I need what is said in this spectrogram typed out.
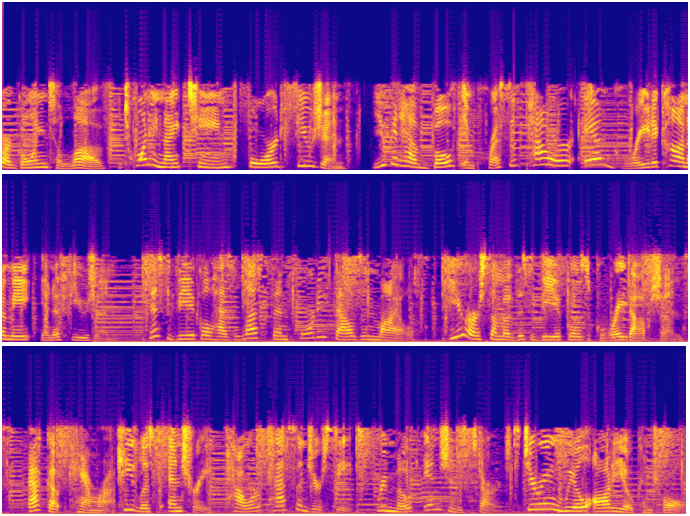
are going to love the 2019 Ford Fusion. You can have both impressive power and great economy in a Fusion. This vehicle has less than 40,000 miles. Here are some of this vehicle's great options. Backup camera, keyless entry, power passenger seat, remote engine start, steering wheel audio controls,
